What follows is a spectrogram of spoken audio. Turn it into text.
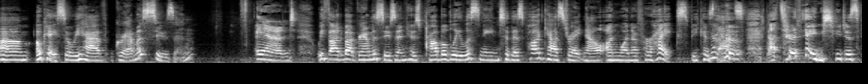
Um, okay, so we have Grandma Susan. And we thought about Grandma Susan, who's probably listening to this podcast right now on one of her hikes because that's that's her thing. She just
